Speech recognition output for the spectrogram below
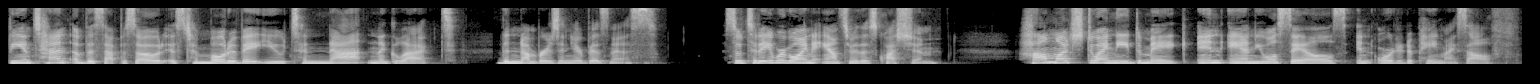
The intent of this episode is to motivate you to not neglect the numbers in your business. So today we're going to answer this question How much do I need to make in annual sales in order to pay myself?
